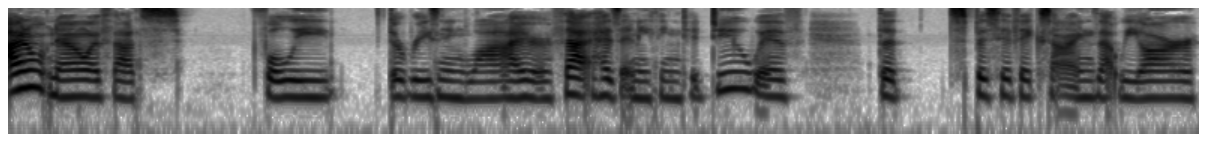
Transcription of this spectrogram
I don't know if that's fully the reasoning why or if that has anything to do with the specific signs that we are,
